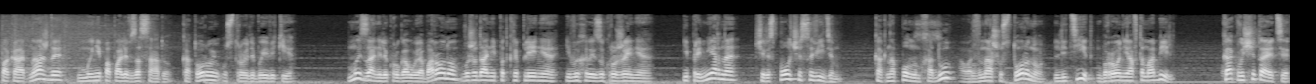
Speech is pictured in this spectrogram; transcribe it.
пока однажды мы не попали в засаду, которую устроили боевики. Мы заняли круговую оборону в ожидании подкрепления и выхода из окружения, и примерно через полчаса видим – как на полном ходу в нашу сторону летит бронеавтомобиль. Как вы считаете,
